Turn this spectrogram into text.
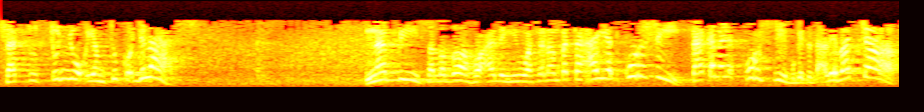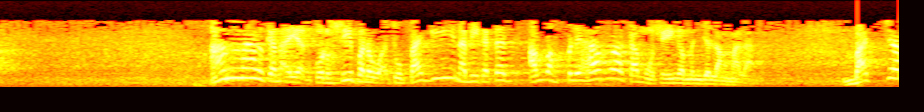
Satu tunjuk yang cukup jelas. Nabi SAW kata ayat kursi. Takkan ayat kursi pun kita tak boleh baca. Amalkan ayat kursi pada waktu pagi. Nabi kata Allah pelihara kamu sehingga menjelang malam. Baca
